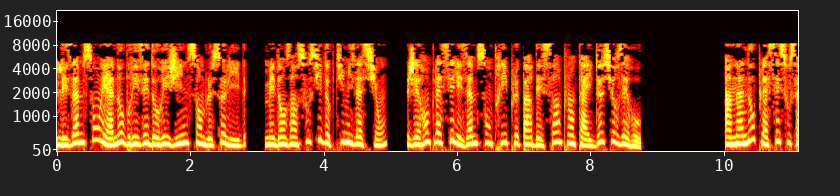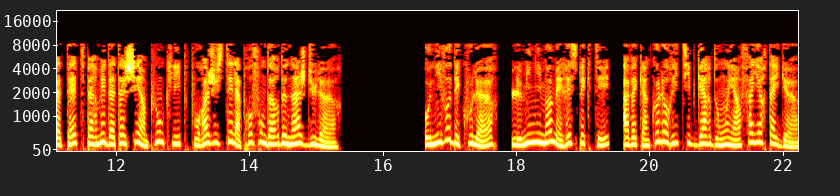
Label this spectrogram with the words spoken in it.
Les hameçons et anneaux brisés d'origine semblent solides, mais dans un souci d'optimisation, j'ai remplacé les hameçons triples par des simples en taille 2 sur 0. Un anneau placé sous sa tête permet d'attacher un plomb clip pour ajuster la profondeur de nage du leurre. Au niveau des couleurs, le minimum est respecté, avec un coloris type gardon et un Fire Tiger.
